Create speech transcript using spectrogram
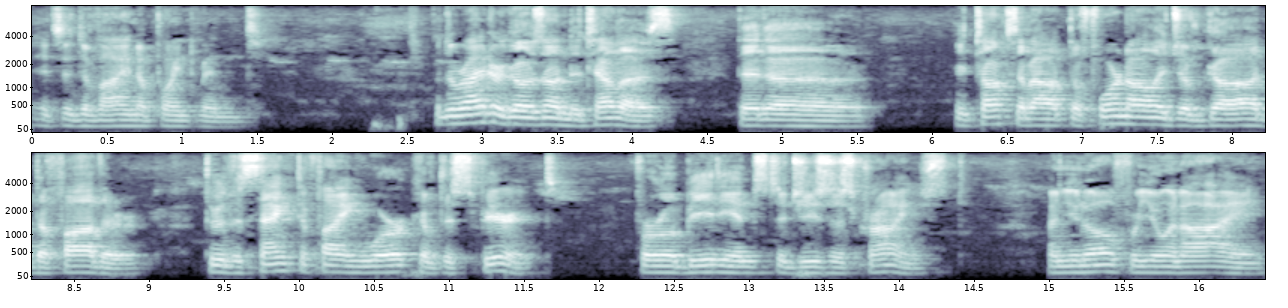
it's a divine appointment. But the writer goes on to tell us that uh, he talks about the foreknowledge of God the Father through the sanctifying work of the Spirit for obedience to Jesus Christ. And you know, for you and I,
